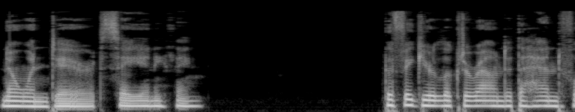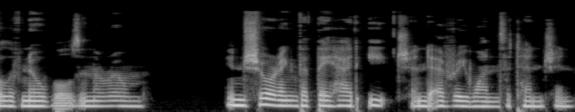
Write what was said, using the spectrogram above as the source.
No one dared say anything. The figure looked around at the handful of nobles in the room, ensuring that they had each and every one's attention.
